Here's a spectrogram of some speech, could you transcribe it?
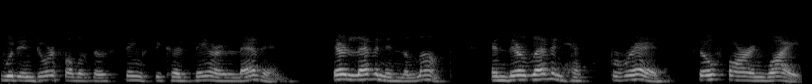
would endorse all of those things because they are leaven. They're leaven in the lump, and their leaven has spread so far and wide.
